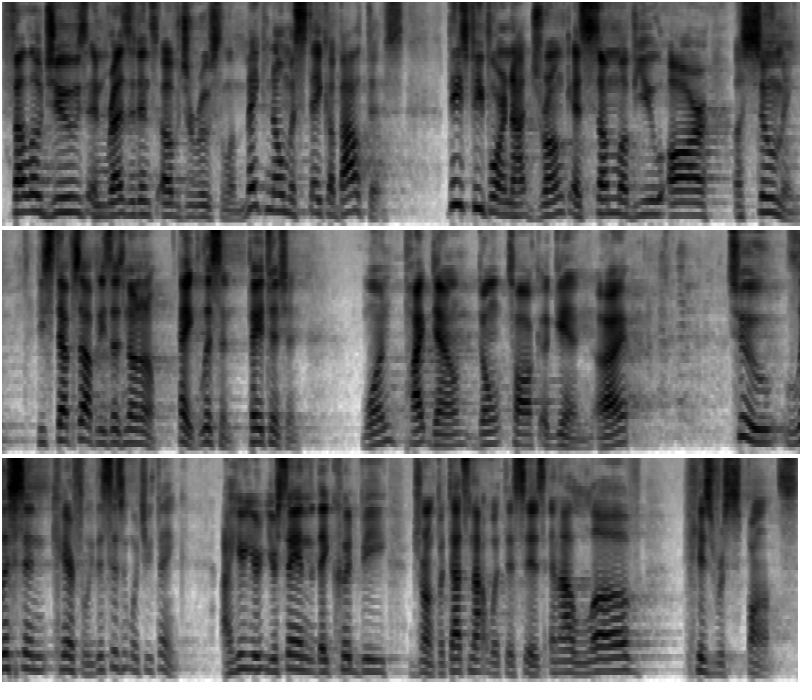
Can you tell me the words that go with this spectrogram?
fellow Jews and residents of Jerusalem, make no mistake about this. These people are not drunk, as some of you are assuming. He steps up and he says, No, no, no. Hey, listen, pay attention. One, pipe down, don't talk again, all right? Two, listen carefully. This isn't what you think. I hear you're, you're saying that they could be drunk, but that's not what this is. And I love his response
